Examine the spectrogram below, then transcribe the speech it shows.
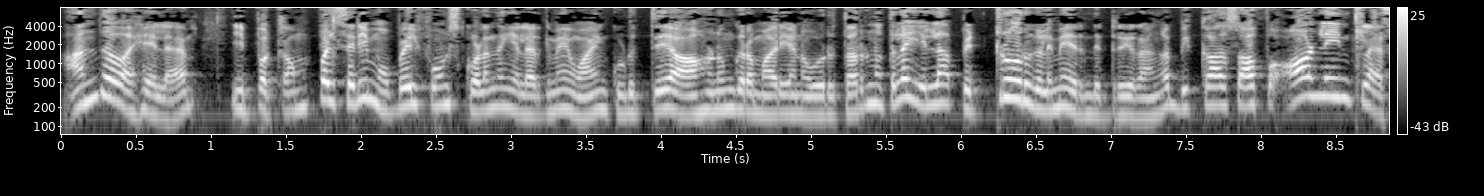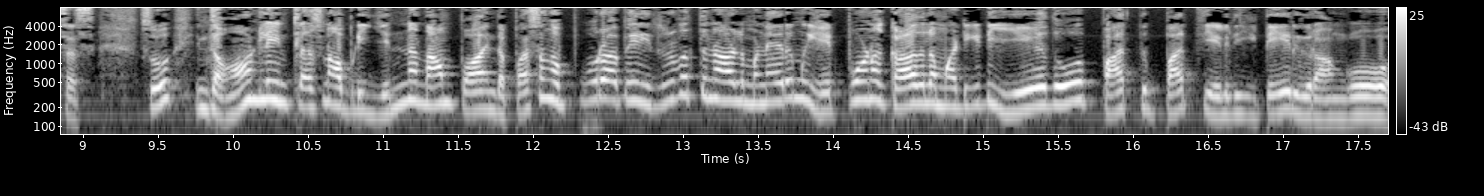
அந்த வகையில இப்ப கம்பல்சரி மொபைல் போன்ஸ் குழந்தைங்க எல்லாருக்குமே வாங்கி கொடுத்தே ஆகணுங்கிற மாதிரியான ஒரு தருணத்துல எல்லா பெற்றோர்களுமே இருந்துட்டு இருக்கிறாங்க. Because of online classes so இந்த ஆன்லைன் கிளாஸ்னா அப்படி என்னதான்ப்பா இந்த பசங்க பூரா பேர் இருபத்தி நாலு மணி நேரமும் ஹெட்போனை காதில் மாட்டிக்கிட்டு ஏதோ பார்த்து பார்த்து எழுதிக்கிட்டே இருக்கிறாங்கோ.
